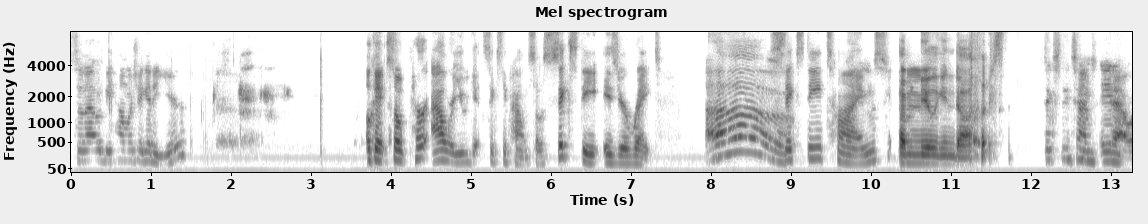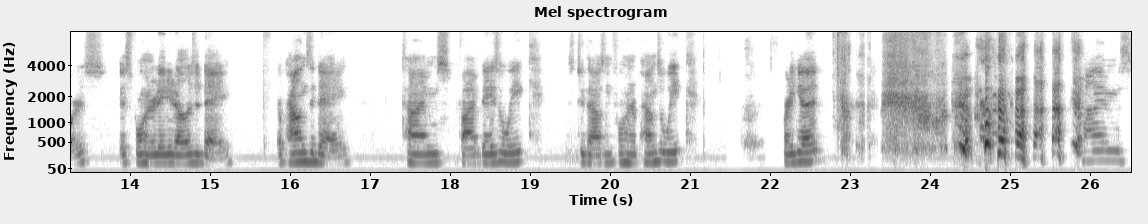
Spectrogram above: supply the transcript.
So that would be how much I get a year? Okay, so per hour you would get 60 pounds. So 60 is your rate. Oh. 60 times. a million dollars. 60 times 8 hours is $480 a day, or pounds a day, times 5 days a week is 2,400 pounds a week. Pretty good. Times,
